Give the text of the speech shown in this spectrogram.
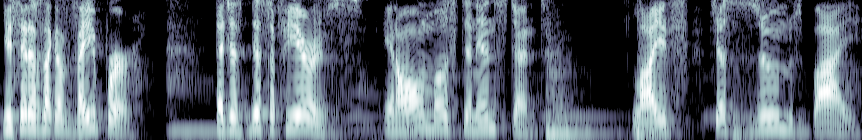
You said it's like a vapor that just disappears in almost an instant. Life just zooms by.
